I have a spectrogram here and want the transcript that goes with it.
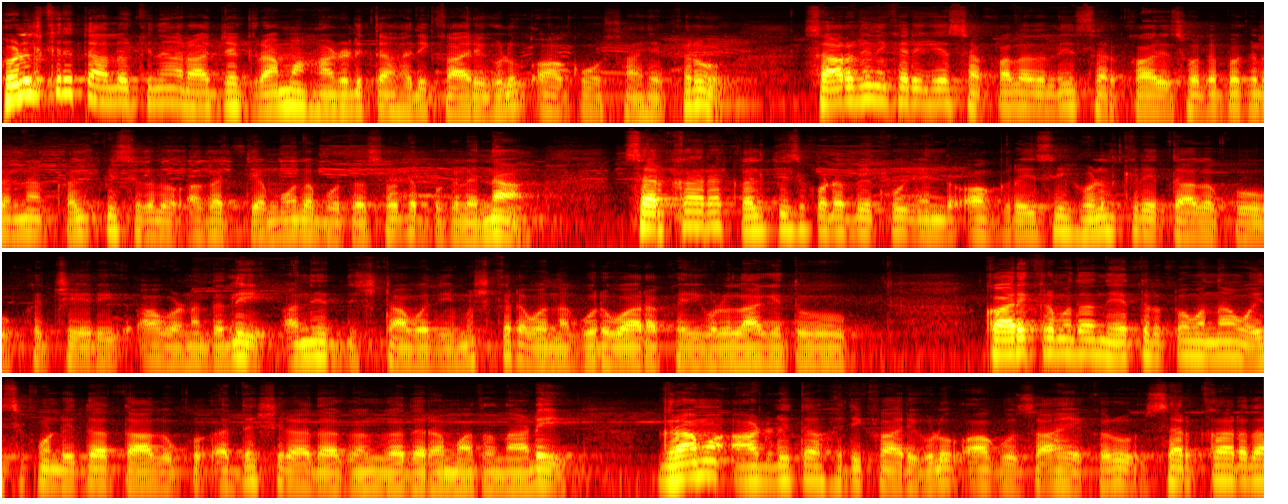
ಹೊಳಲ್ಕೆರೆ ತಾಲೂಕಿನ ರಾಜ್ಯ ಗ್ರಾಮ ಆಡಳಿತ ಅಧಿಕಾರಿಗಳು ಹಾಗೂ ಸಹಾಯಕರು ಸಾರ್ವಜನಿಕರಿಗೆ ಸಕಾಲದಲ್ಲಿ ಸರ್ಕಾರಿ ಸೌಲಭ್ಯಗಳನ್ನು ಕಲ್ಪಿಸಲು ಅಗತ್ಯ ಮೂಲಭೂತ ಸೌಲಭ್ಯಗಳನ್ನು ಸರ್ಕಾರ ಕಲ್ಪಿಸಿಕೊಡಬೇಕು ಎಂದು ಆಗ್ರಹಿಸಿ ಹೊಳಲ್ಕೆರೆ ತಾಲೂಕು ಕಚೇರಿ ಆವರಣದಲ್ಲಿ ಅನಿರ್ದಿಷ್ಟಾವಧಿ ಮುಷ್ಕರವನ್ನು ಗುರುವಾರ ಕೈಗೊಳ್ಳಲಾಗಿತ್ತು. ಕಾರ್ಯಕ್ರಮದ ನೇತೃತ್ವವನ್ನು ವಹಿಸಿಕೊಂಡಿದ್ದ ತಾಲೂಕು ಅಧ್ಯಕ್ಷರಾದ ಗಂಗಾಧರ ಮಾತನಾಡಿ ಗ್ರಾಮ ಆಡಳಿತ ಅಧಿಕಾರಿಗಳು ಹಾಗೂ ಸಹಾಯಕರು ಸರ್ಕಾರದ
